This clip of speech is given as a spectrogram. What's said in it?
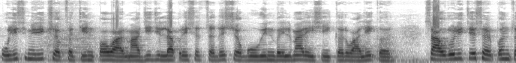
पोलीस निरीक्षक सचिन पवार माजी जिल्हा परिषद सदस्य गोविंद बैलमारे शेखर वालेकर सावरोलीचे सरपंच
